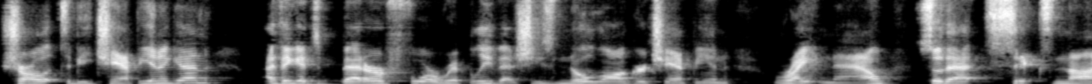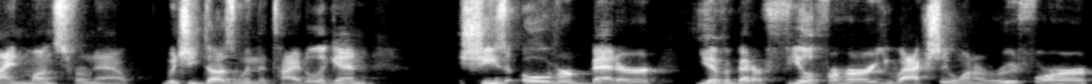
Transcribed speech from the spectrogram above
Charlotte to be champion again. I think it's better for Ripley that she's no longer champion right now, so that six, nine months from now, when she does win the title again, she's over better. You have a better feel for her. You actually want to root for her.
